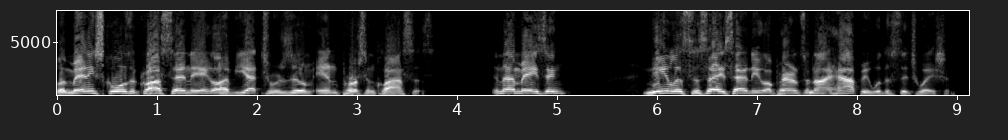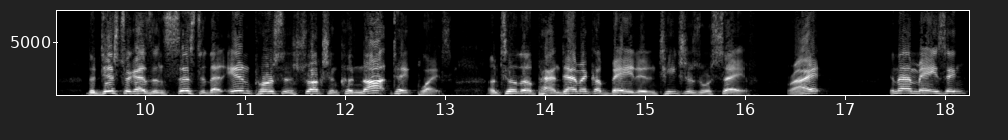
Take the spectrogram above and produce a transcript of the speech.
But many schools across San Diego have yet to resume in person classes. Isn't that amazing? Needless to say, San Diego parents are not happy with the situation. The district has insisted that in person instruction could not take place until the pandemic abated and teachers were safe, right? Isn't that amazing?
